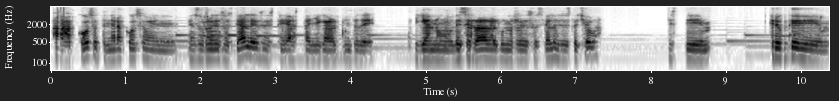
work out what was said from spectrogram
acoso, tener acoso en, en, sus redes sociales, este, hasta llegar al punto de, ya no, de cerrar algunas redes sociales esta chava. Este, creo que,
